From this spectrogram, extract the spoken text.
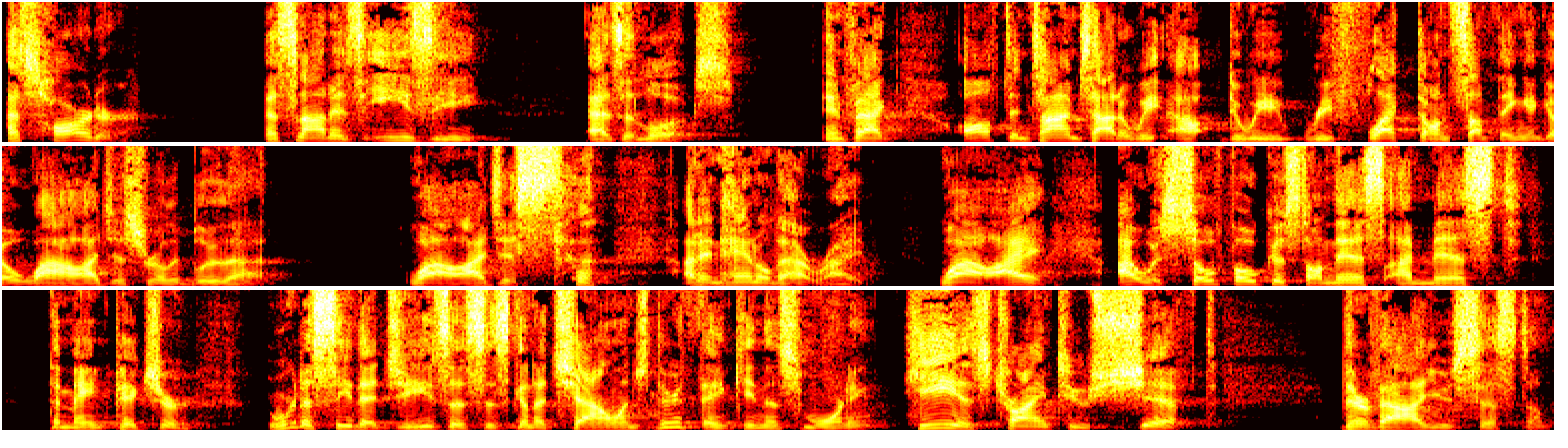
that's harder. That's not as easy as it looks. In fact, oftentimes, how do we, how do we reflect on something and go, wow, I just really blew that? Wow, I just, I didn't handle that right. Wow, I, I was so focused on this, I missed the main picture. We're going to see that Jesus is going to challenge their thinking this morning. He is trying to shift their value system.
